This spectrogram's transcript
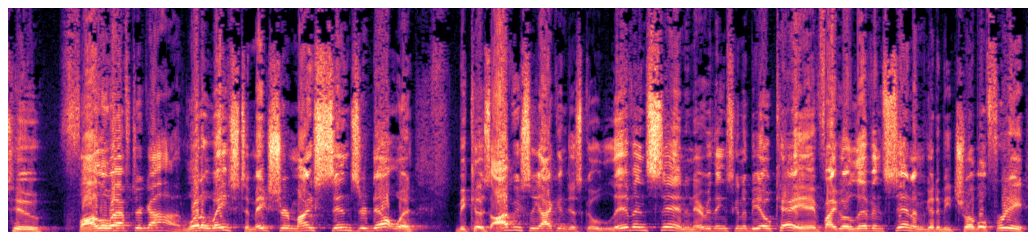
to follow after God. What a waste to make sure my sins are dealt with. Because obviously, I can just go live in sin and everything's going to be okay. If I go live in sin, I'm going to be trouble free.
